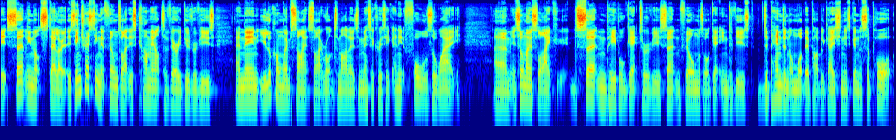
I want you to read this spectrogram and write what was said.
It's certainly not stellar. It's interesting that films like this come out to very good reviews, and then you look on websites like Rotten Tomatoes and Metacritic, and it falls away. Um, it's almost like certain people get to review certain films or get interviews dependent on what their publication is going to support.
